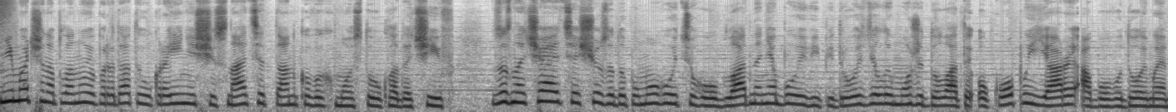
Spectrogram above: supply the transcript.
Німеччина планує передати Україні 16 танкових мостоукладачів. Зазначається, що за допомогою цього обладнання бойові підрозділи можуть долати окопи, яри або водойми.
